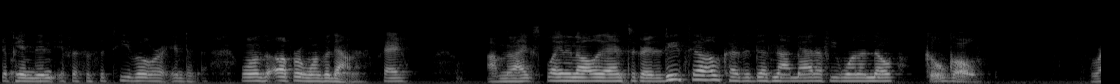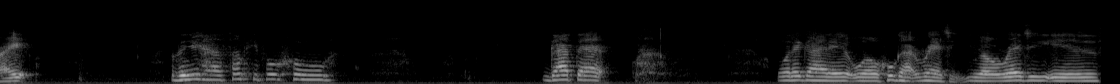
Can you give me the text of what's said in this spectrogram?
Depending if it's a sativa or an indica. One's an upper, one's a downer, okay? I'm not explaining all of that into greater detail because it does not matter if you want to know. Go, go. Right? But then you have some people who got that. Well, they got it. Well, who got Reggie? You know, Reggie is.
